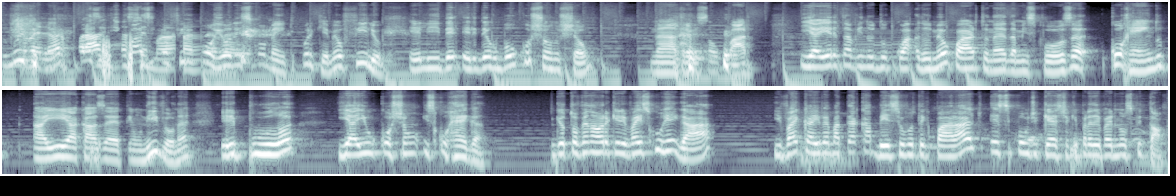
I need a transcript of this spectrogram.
Muito a melhor frase quase, quase semana, meu filho né, morreu nesse momento. Por quê? Meu filho, ele, ele derrubou o colchão no chão na travessão ao quarto. E aí ele tá vindo do, do meu quarto, né, da minha esposa, correndo. Aí a casa é, tem um nível, né? Ele pula e aí o colchão escorrega. E eu tô vendo a hora que ele vai escorregar e vai cair, vai bater a cabeça. Eu vou ter que parar esse podcast aqui para levar ele no hospital.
